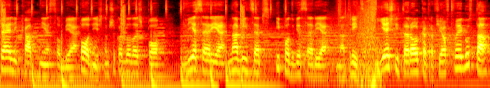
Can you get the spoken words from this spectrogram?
delikatnie sobie podnieść. Na przykład dodać po dwie serie na biceps i po dwie serie na triceps. Jeśli ta rolka trafiła w Twoje gusta,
